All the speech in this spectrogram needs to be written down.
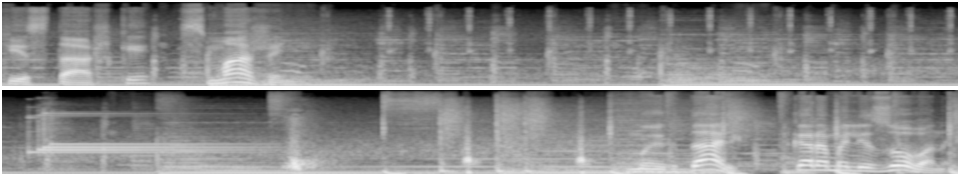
Фісташки смажені. Мигдаль карамелізований.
